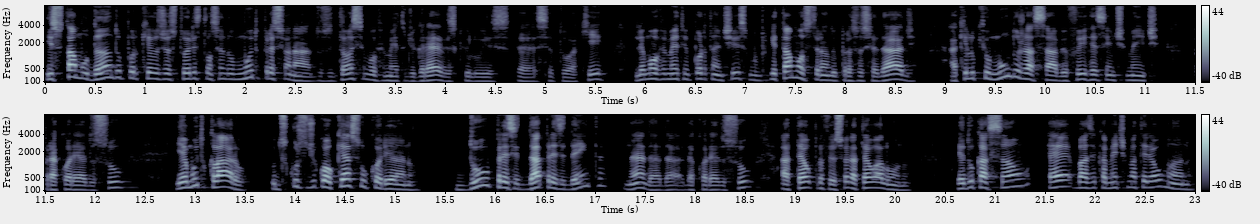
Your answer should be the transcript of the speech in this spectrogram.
Isso está mudando porque os gestores estão sendo muito pressionados. Então, esse movimento de greves que o Luiz é, citou aqui, ele é um movimento importantíssimo porque está mostrando para a sociedade aquilo que o mundo já sabe. Eu fui recentemente para a Coreia do Sul e é muito claro, o discurso de qualquer sul-coreano, da presidenta né, da, da, da Coreia do Sul, até o professor, até o aluno, Educação é basicamente material humano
